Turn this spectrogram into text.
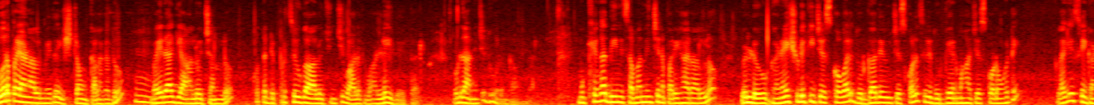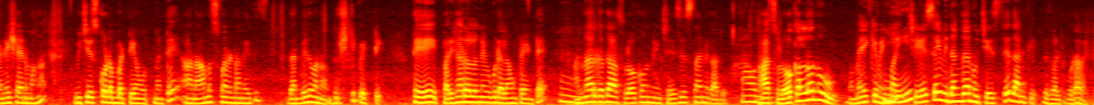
దూర ప్రయాణాల మీద ఇష్టం కలగదు. వైరాగ్య ఆలోచనలు కొంత డిప్రెసివ్గా ఆలోచించి వాళ్ళకి వాళ్ళే ఇదవుతారు ఇప్పుడు దాని నుంచి దూరంగా ఉండాలి. ముఖ్యంగా దీనికి సంబంధించిన పరిహారాల్లో వీళ్ళు గణేశుడికి చేసుకోవాలి దుర్గాదేవికి చేసుకోవాలి శ్రీ దుర్గయ్య మహా చేసుకోవడం ఒకటి అలాగే శ్రీ గణేశాయన మహా ఇవి చేసుకోవడం బట్టి ఏమవుతుందంటే ఆ నామస్మరణ అనేది దాని మీద మనం దృష్టి పెట్టి అంటే పరిహారాలు అనేవి కూడా ఎలా ఉంటాయంటే అన్నారు కదా ఆ శ్లోకం నేను చేసేస్తాను కాదు. ఆ శ్లోకంలో నువ్వు మమైక్యమయ్యి మయి. చేసే విధంగా నువ్వు చేస్తే దానికి రిజల్ట్ కూడా రాయి.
